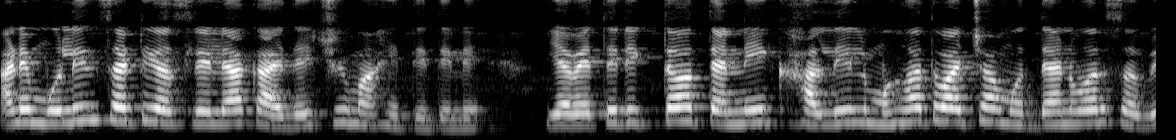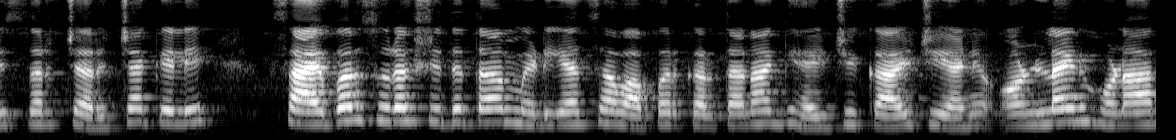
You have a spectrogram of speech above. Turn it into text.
आणि मुलींसाठी असलेल्या कायद्याची माहिती दिली. या व्यतिरिक्त त्यांनी खालील महत्त्वाच्या मुद्द्यांवर सविस्तर चर्चा केली. सायबर सुरक्षितता मीडियाचा वापर करताना घ्यायची काळजी आणि ऑनलाईन होणार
